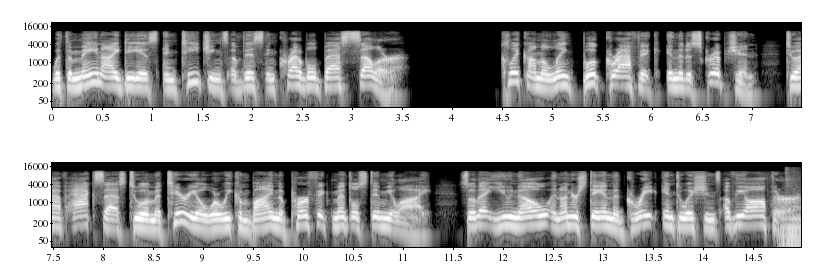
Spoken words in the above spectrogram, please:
with the main ideas and teachings of this incredible bestseller. Click on the link book graphic in the description to have access to a material where we combine the perfect mental stimuli so that you know and understand the great intuitions of the author.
